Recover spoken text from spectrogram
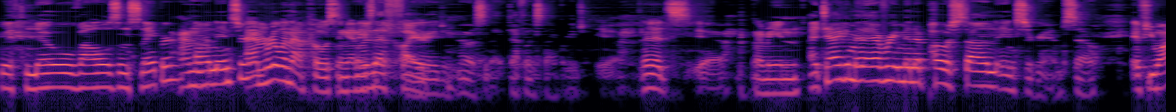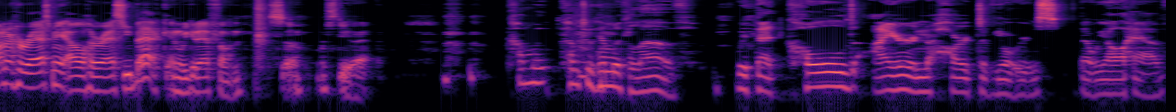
with no vowels in sniper I'm- on Instagram. I'm really not posting or anything. is that Fire Agent? No, it's not. Definitely Sniper Agent. Yeah, it's yeah. I mean, I tag him in every minute post on Instagram. So if you want to harass me, I'll harass you back, and we could have fun. So let's do that. come with, come to him with love, with that cold iron heart of yours that we all have.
